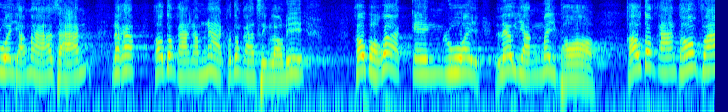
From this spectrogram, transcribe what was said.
รวยอย่างมหาศาลนะครับ เขาต้องการอำนาจเขาต้องการสิ่งเหล่านี้ เขาบอกว่าเก่งรวยแล้วยังไม่พอ เขาต้องการท้องฟ้า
